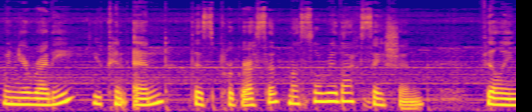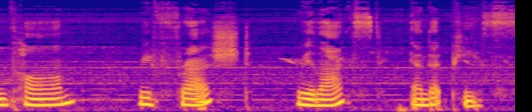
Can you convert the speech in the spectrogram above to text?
When you're ready, you can end this progressive muscle relaxation feeling calm, refreshed, relaxed, and at peace.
